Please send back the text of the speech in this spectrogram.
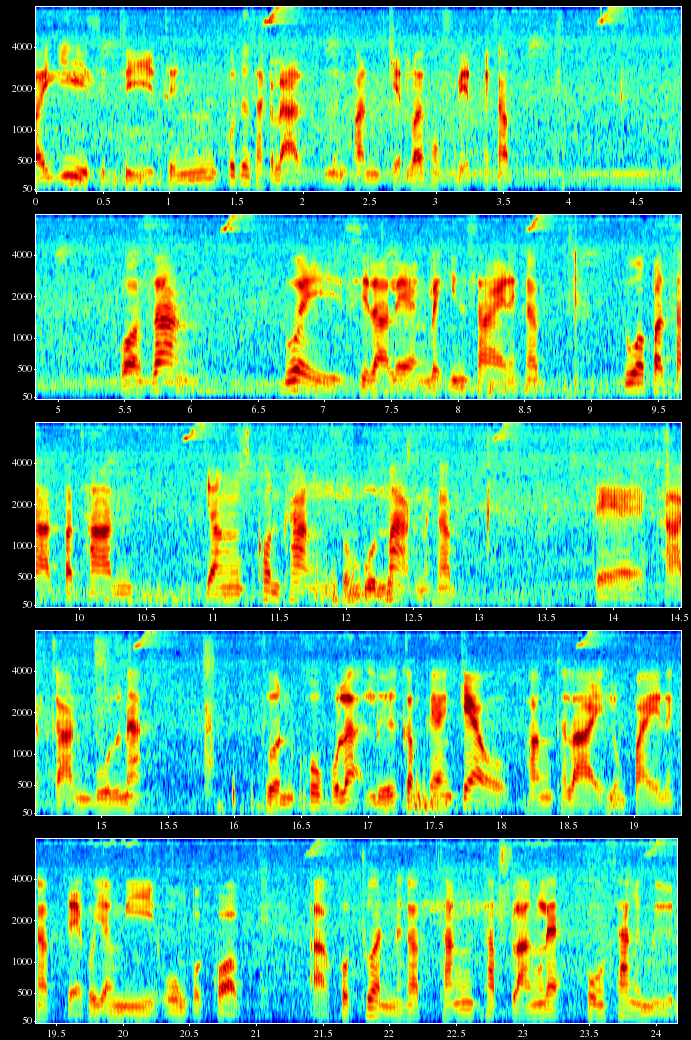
1724 ถึงพุทธศักราช 1761 นะครับ ก่อสร้างด้วยศิลาแรงและหินทรายนะครับ ตัวปราสาทประธานยังค่อนข้างสมบูรณ์มากนะครับ แต่ขาดการบูรณะ ส่วนโคบุระหรือกำแพงแก้วพังทลายลงไปนะครับ แต่ก็ยังมีองค์ประกอบอครบถ้วนนะครับ ทั้งทับหลังและโครงสร้างอื่น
